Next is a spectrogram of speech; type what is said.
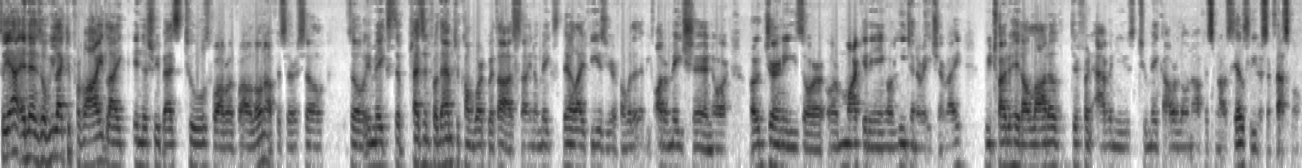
so yeah, and then so we like to provide like industry best tools for our for our loan officers. So so it makes it pleasant for them to come work with us. So, you know, makes their life easier from whether that be automation or or journeys or or marketing or lead generation, right? We try to hit a lot of different avenues to make our loan office and our sales leader successful.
